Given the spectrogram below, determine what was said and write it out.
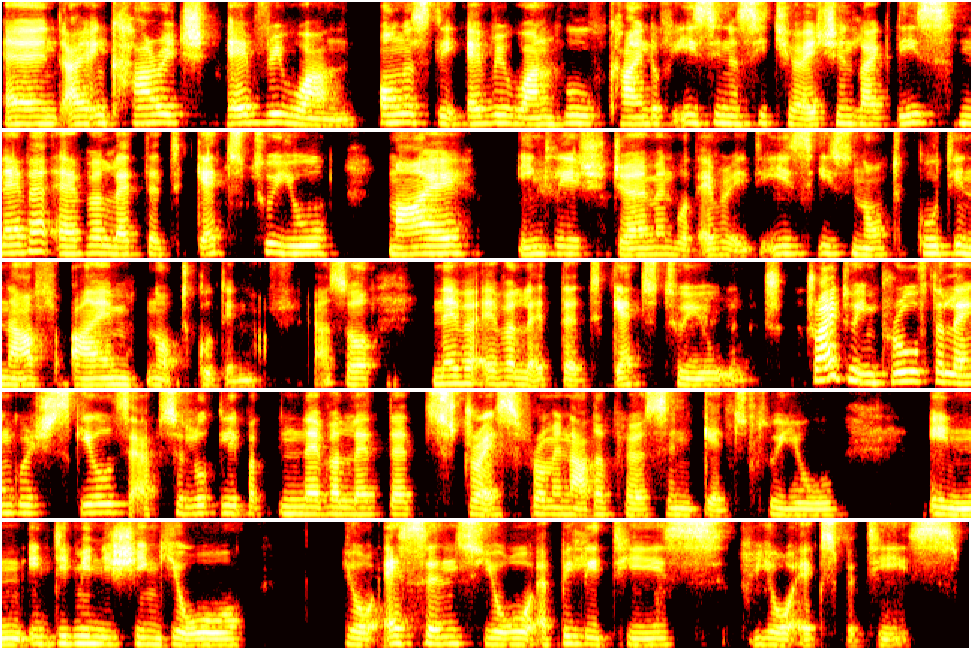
and I encourage everyone, honestly, everyone who kind of is in a situation like this, never ever let that get to you. My English, German, whatever it is, is not good enough. I'm not good enough. Yeah? So never ever let that get to you. Try to improve the language skills, absolutely, but never let that stress from another person get to you in, in diminishing your your essence, your abilities, your expertise.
